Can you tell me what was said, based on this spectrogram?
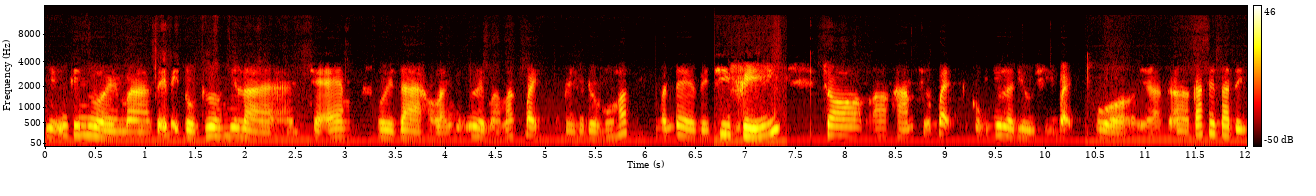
những cái người mà dễ bị tổn thương như là trẻ em người già hoặc là những người mà mắc bệnh về đường hô hấp vấn đề về chi phí cho uh, khám chữa bệnh cũng như là điều trị bệnh của uh, các cái gia đình.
